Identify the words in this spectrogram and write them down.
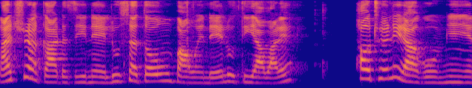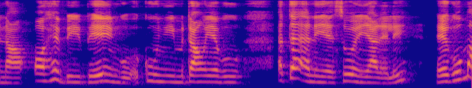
light truck ကားတစ်စီးနဲ့လူ73ပါဝင်တယ်လို့သိရပါတယ်။ဖောက်ထွင်းနေတာကိုမြင်ရင်တော့အော်ဟစ်ပြီးဘေးရင်ကိုအကူအညီမတောင်းရဘူးအသက်အန္တရာယ်စိုးရင်ရတယ်လေ။ဘယ်ကိုမှ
